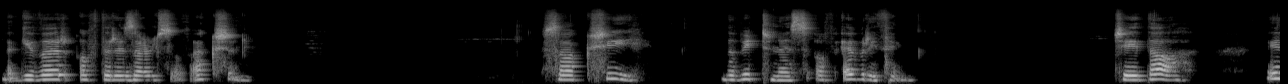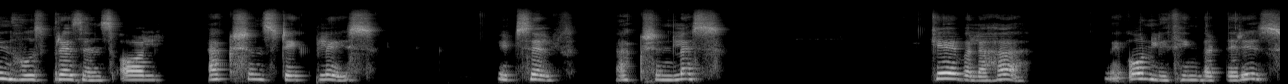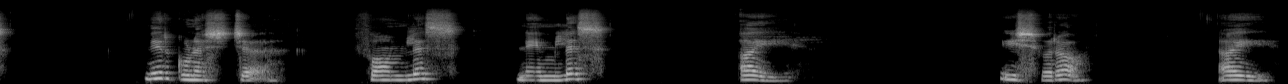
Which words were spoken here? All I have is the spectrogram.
the giver of the results of action. Sakshi, the witness of everything. Cheta, in whose presence all actions take place, itself actionless. Kevalaha, the only thing that there is. Nirgunascha, formless, nameless, I. Ishvara, I.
